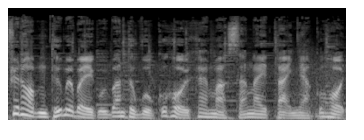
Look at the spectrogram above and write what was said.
Phiên họp thứ 17 của Ủy ban Thường vụ Quốc hội khai mạc sáng nay tại nhà Quốc hội.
